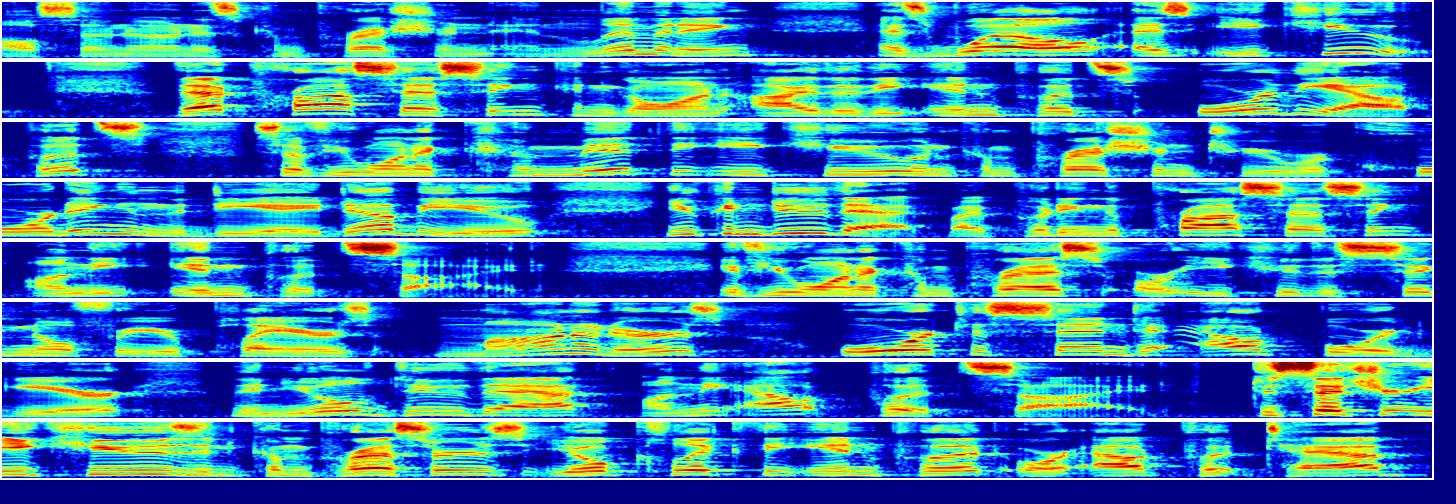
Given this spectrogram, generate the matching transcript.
also known as compression and limiting, as well as EQ. That processing can go on either the inputs or the outputs, so if you want to commit the EQ and compression to your recording in the DAW, you can do that by putting the processing on the input side. If you want to compress or EQ the signal for your player's monitors or to send to outboard gear, then you'll do that on the output side. To set your EQs and compressors, you'll click the Input or Output tab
